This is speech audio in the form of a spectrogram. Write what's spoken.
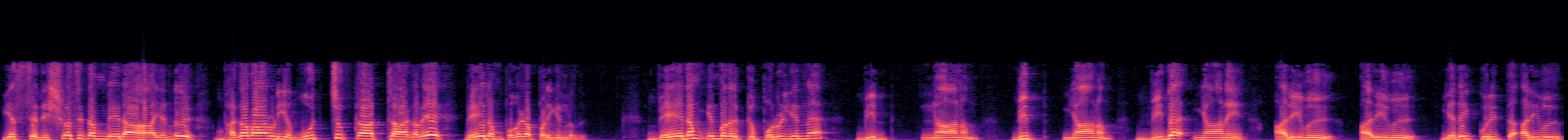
எஸ் நிஸ்வசிதம் வேதாக என்று பகவானுடைய மூச்சுக்காற்றாகவே வேதம் புகழப்படுகின்றது. வேதம் என்பதற்கு பொருள் என்ன? வித் ஞானம். வித் ஞானம். வித ஞானே. அறிவு. அறிவு. எதை குறித்த அறிவு?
